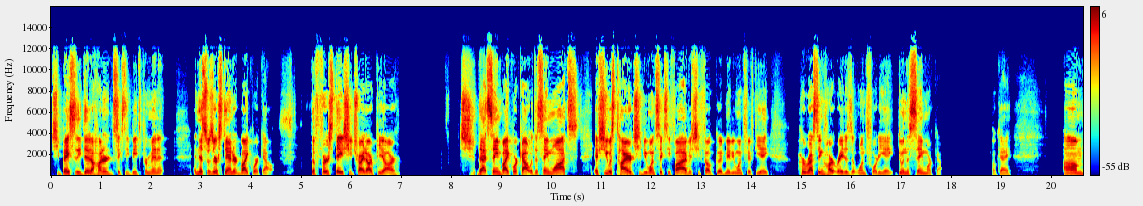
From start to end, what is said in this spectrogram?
She basically did 160 beats per minute. And this was her standard bike workout. The first day she tried RPR, that same bike workout with the same watts, if she was tired, she'd be 165. If she felt good, maybe 158. Her resting heart rate is at 148, doing the same workout. Okay. Um,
